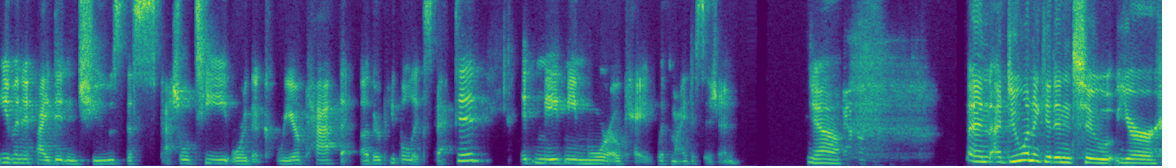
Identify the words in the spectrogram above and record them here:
even if I didn't choose the specialty or the career path that other people expected, it made me more okay with my decision. Yeah. yeah. And I do want to get into your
